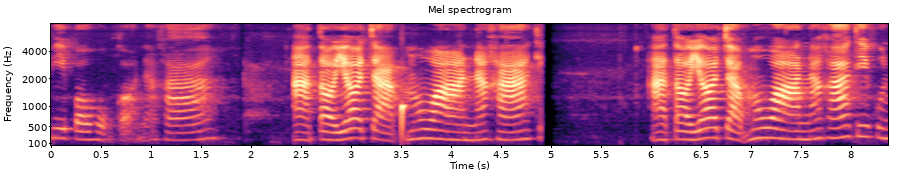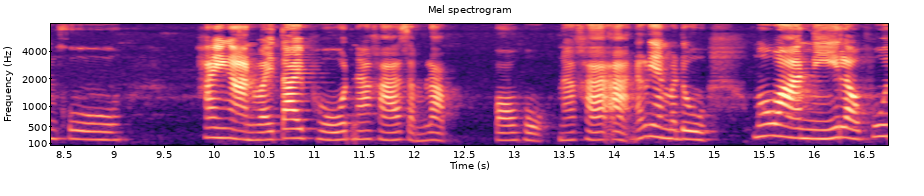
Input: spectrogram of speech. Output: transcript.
พี่ๆป .6 ก่อนนะคะอ่าต่อยอดจากเมื่อวานนะคะอ่าต่อยอดจากเมื่อวานนะคะที่คุณครูให้งานไว้ใต้โพสต์นะคะสำหรับป .6 นะคะอ่านักเรียนมาดูเมื่อวานนี้เราพูด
